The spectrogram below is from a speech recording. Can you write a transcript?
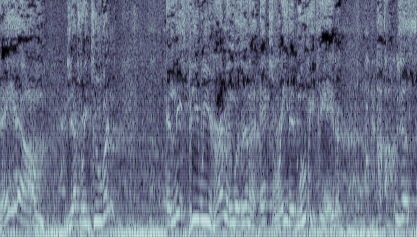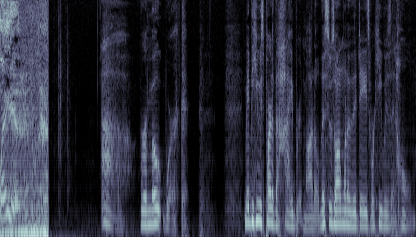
Damn, Jeffrey Toobin. At least Pee Wee Herman was in an X rated movie theater. I'm just saying. Ah, remote work. Maybe he was part of the hybrid model. This was on one of the days where he was at home.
